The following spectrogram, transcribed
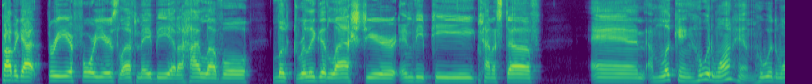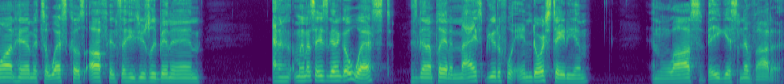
Probably got three or four years left, maybe at a high level. Looked really good last year, MVP kind of stuff. And I'm looking, who would want him? Who would want him? It's a West Coast offense that he's usually been in. And I'm going to say he's going to go west. He's going to play in a nice, beautiful indoor stadium in Las Vegas, Nevada.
